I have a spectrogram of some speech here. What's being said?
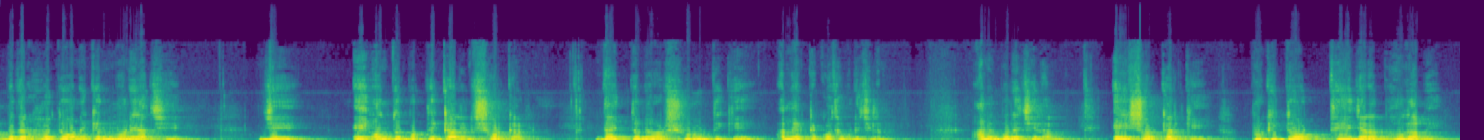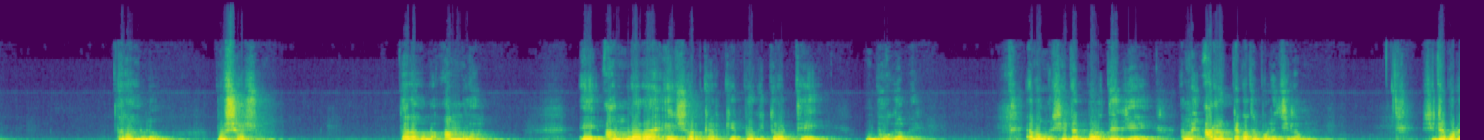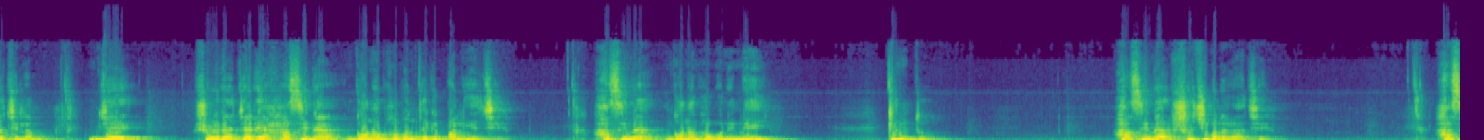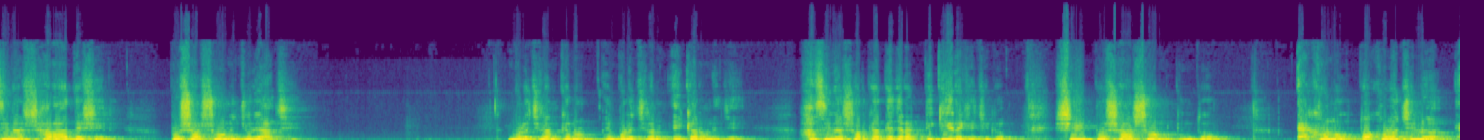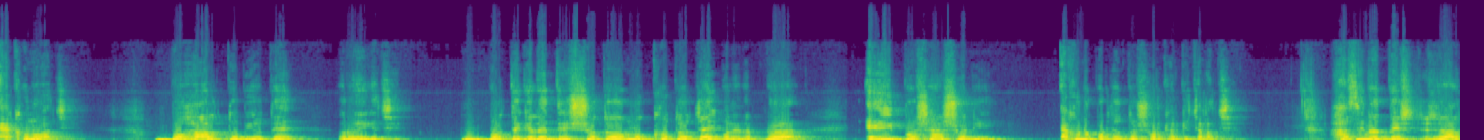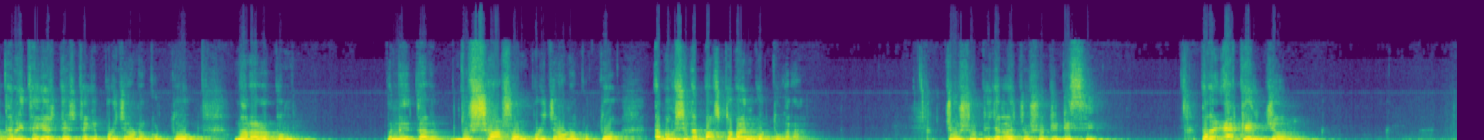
আপনাদের হয়তো অনেকের মনে আছে যে এই অন্তর্বর্তীকালীন সরকার দায়িত্ব নেওয়ার শুরুর দিকে আমি একটা কথা বলেছিলাম। আমি বলেছিলাম, এই সরকারকে প্রকৃত অর্থে যারা ভোগাবে, তারা হলো প্রশাসন, তারা হলো আমলা। এই আমলারা এই সরকারকে প্রকৃত অর্থেই ভোগাবে। এবং সেটা বলতে যে আমি আরও একটা কথা বলেছিলাম। সেটা বলেছিলাম যে স্বৈরাচারী হাসিনা গণভবন থেকে পালিয়েছে। হাসিনা গণভবনে নেই। কিন্তু হাসিনা সচিবালয়ে আছে। হাসিনা সারা দেশের প্রশাসন জুড়ে আছে। বলেছিলাম কেন? আমি বলেছিলাম এ কারণে যে হাসিনা সরকারকে যারা টিকিয়ে রেখেছিল, সেই প্রশাসন কিন্তু এখনও তখনও ছিল, এখনও আছে। বহাল তবিয়তে রয়ে গেছে। বলতে গেলে দৃশ্যত মুখ্যত যাই বলেন আপনারা, এই প্রশাসনই এখনও পর্যন্ত সরকারকে চালাচ্ছে। হাসিনা দেশ, রাজধানী থেকে দেশটাকে পরিচালনা করত নানা রকম মানে তার দুঃশাসন পরিচালনা করত, এবং সেটা বাস্তবায়ন করতো কারা? চৌষট্টি জেলার চৌষট্টি ডিসি। তারা এক একজন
